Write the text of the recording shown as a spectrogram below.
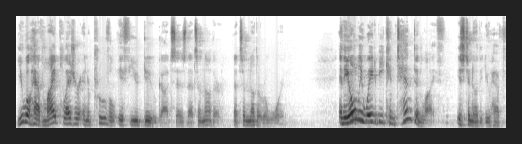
You will have my pleasure and approval if you do, God says. That's another. That's another reward. And the only way to be content in life is to know that you have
